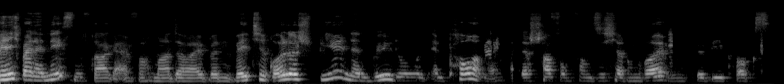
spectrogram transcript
Wenn ich bei der nächsten Frage einfach mal dabei bin, welche Rolle spielen denn Bildung und Empowerment bei der Schaffung von sicheren Räumen für BIPOX?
